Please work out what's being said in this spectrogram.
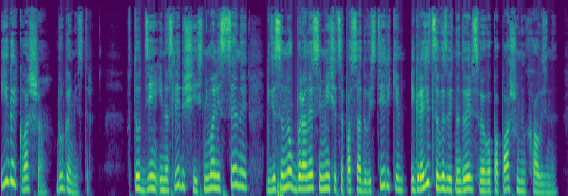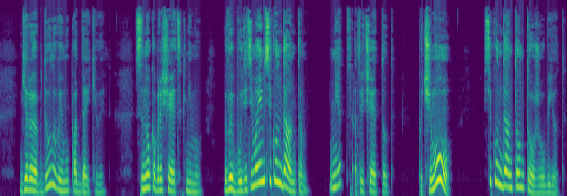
и Игорь Кваша, бургомистр. В тот день и на следующий снимали сцены, где сынок баронессы мечется по саду в истерике и грозится вызвать на дуэль своего папашу Мюнхгаузена. Герой Абдулова ему поддакивает. Сынок обращается к нему. «Вы будете моим секундантом?» «Нет», — отвечает тот. «Почему?» Секундант он тоже убьет.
